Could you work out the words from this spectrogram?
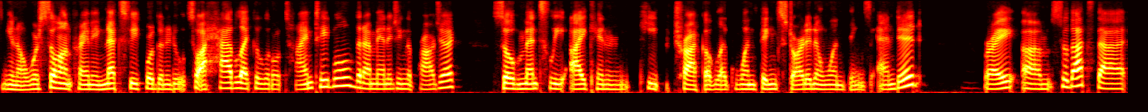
you know, we're still on framing. Next week we're going to do it. So I have like a little timetable that I'm managing the project. So mentally I can keep track of like when things started and when things ended. Right. Um, so that's that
